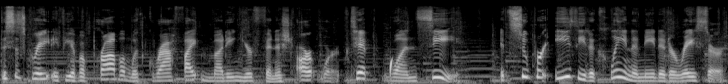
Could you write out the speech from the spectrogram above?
This is great if you have a problem with graphite mudding your finished artwork. Tip 1C. It's super easy to clean a kneaded eraser.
